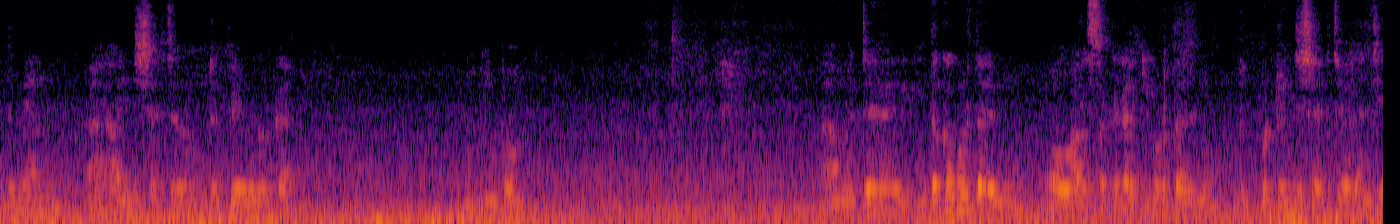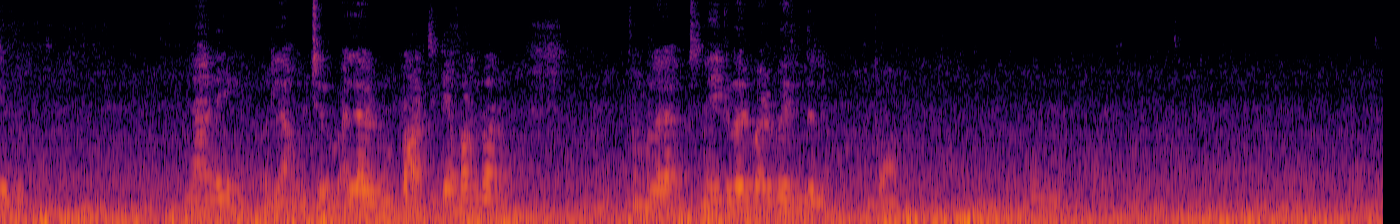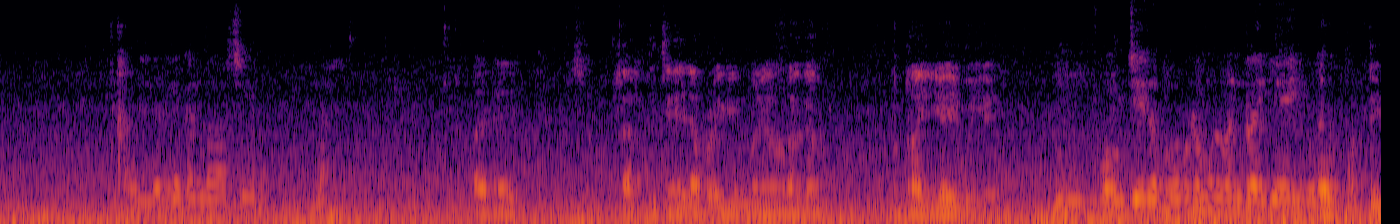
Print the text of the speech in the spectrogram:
ഇതുമ്മയാണ് അനുസരിച്ചതും ഡ്രിപ്പ് ചെയ്തതൊക്കെ അപ്പം മറ്റേ ഇതൊക്കെ കൊടുത്തായിരുന്നു. ഒ ആർ എസ് ഒക്കെ കലക്കി കൊടുത്തായിരുന്നു. ഡ്രിപ്പ് ഇട്ട് ഇഞ്ചക്ഷൻ അടിച്ച് എല്ലാം ചെയ്തു. ഞാനേ എല്ലാം എല്ലാവരും പ്രാർത്ഥിക്കാൻ പറഞ്ഞതാണ്. നമ്മളെ സ്നേഹിക്കുന്ന ഒരുപാട് പേരുണ്ടല്ലോ. കണ്ണിന്റെ ഉള്ളിലൊക്കെ എന്താ ചെയ്യണം ഛർദിച്ചു കഴിഞ്ഞപ്പോഴേക്കും ഡ്രൈ ആയി പോയില്ലേ വോമിറ്റ് ചെയ്തപ്പോൾ ഇവിടെ മുഴുവൻ ഡ്രൈ ആയി. ഇവിടെ പൊട്ടി.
